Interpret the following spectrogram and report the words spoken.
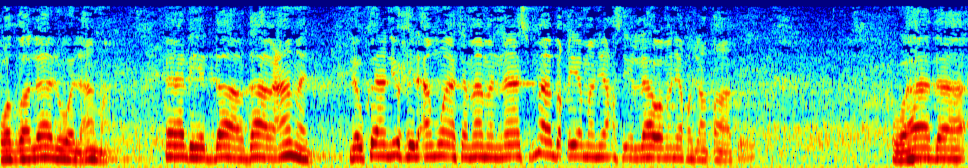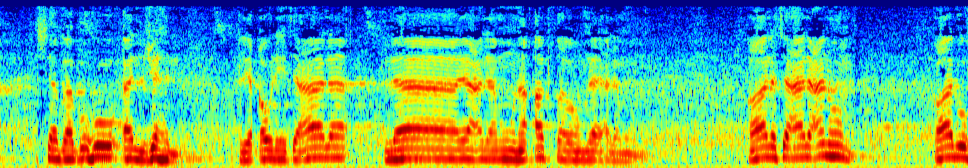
والضلال والعمى هذه الدار دار عمل. لو كان يحيي الأموات أمام الناس ما بقي من يعصي الله ومن يخرج عن طاعته. وهذا سببه الجهل لقوله تعالى لا يعلمون أكثرهم لا يعلمون قال تعالى عنهم قالوا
